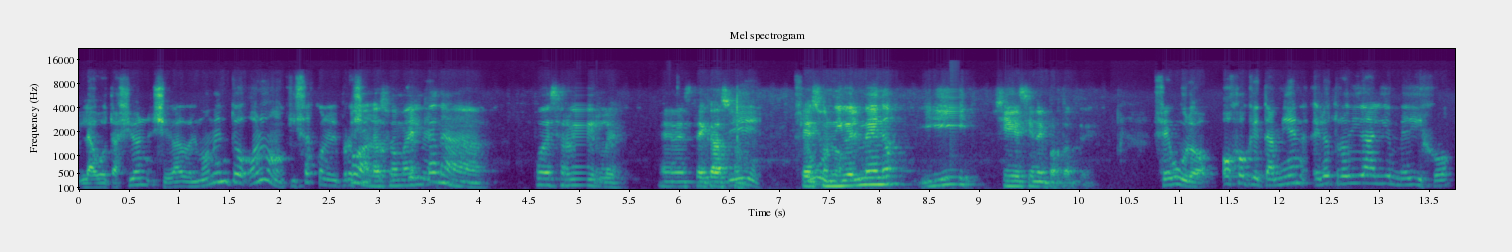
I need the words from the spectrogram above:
la votación llegado el momento, o no, quizás con el proyecto. No, la Sudamericana puede servirle en este caso. Sí, es un nivel menos y sigue siendo importante. Seguro. Ojo que también el otro día alguien me dijo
